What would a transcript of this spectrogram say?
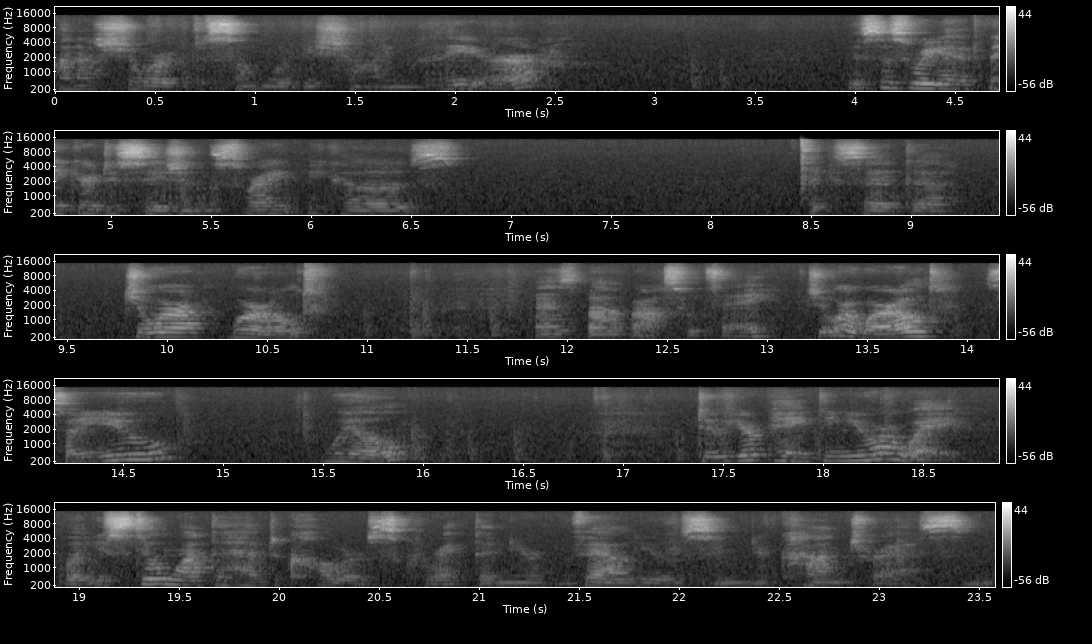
I'm not sure if the sun would be shining there. This is where you have to make your decisions, right? Because, like I said, uh, your world, as Bob Ross would say, it's your world, so you will do your painting your way. But you still want to have the colors correct and your values and your contrasts and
